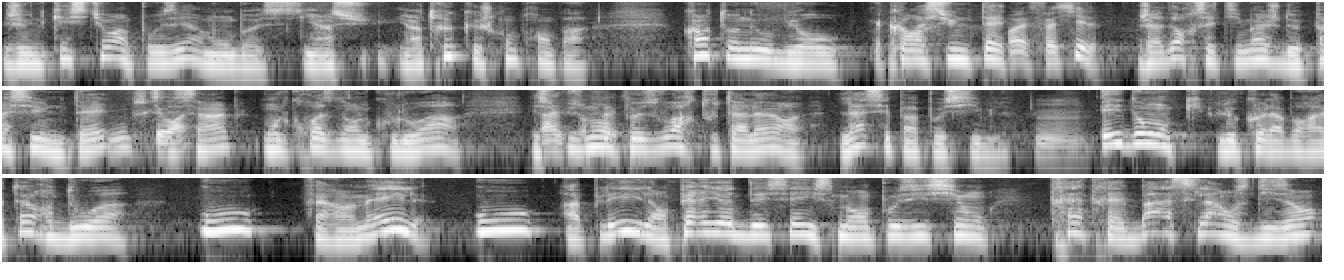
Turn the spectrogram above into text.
j'ai une question à poser à mon boss, il y a un, un truc que je comprends pas. Quand on est au bureau, on passe une tête. Ouais, facile. J'adore cette image de passer une tête, c'est simple, on le croise dans le couloir. Excuse-moi, on peut se voir tout à l'heure. Là, c'est pas possible. Hmm. Et donc, le collaborateur doit ou faire un mail ou appeler, il est en période d'essai, il se met en position très très basse là en se disant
